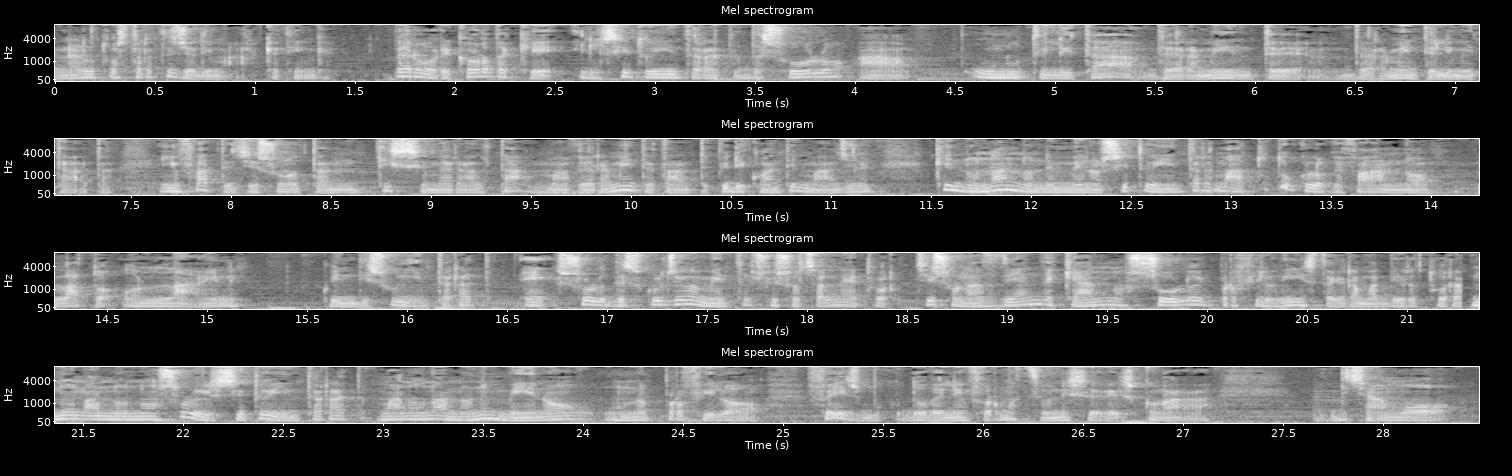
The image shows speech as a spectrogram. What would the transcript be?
nella tua strategia di marketing. Però ricorda che il sito internet da solo ha un'utilità veramente, veramente limitata. Infatti ci sono tantissime realtà, ma veramente tante, più di quante immagini, che non hanno nemmeno sito internet, ma tutto quello che fanno lato online quindi su internet e solo ed esclusivamente sui social network. Ci sono aziende che hanno solo il profilo Instagram addirittura, non hanno non solo il sito internet, ma non hanno nemmeno un profilo Facebook dove le informazioni si riescono a diciamo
